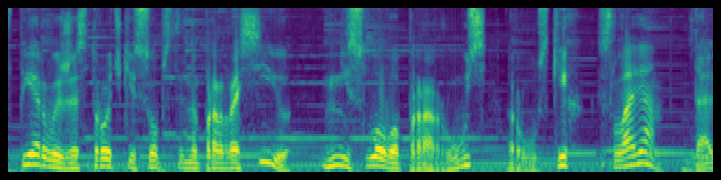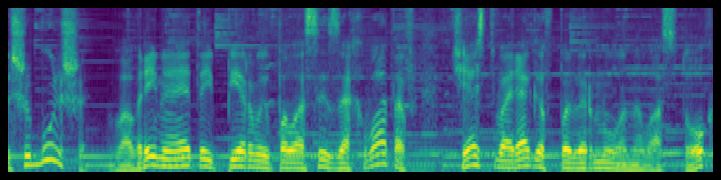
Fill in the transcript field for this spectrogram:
В первой же строчке, собственно, про Россию ни слова про Русь, русских, славян. Дальше больше. Во время этой первой полосы захватов часть варягов повернула на восток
